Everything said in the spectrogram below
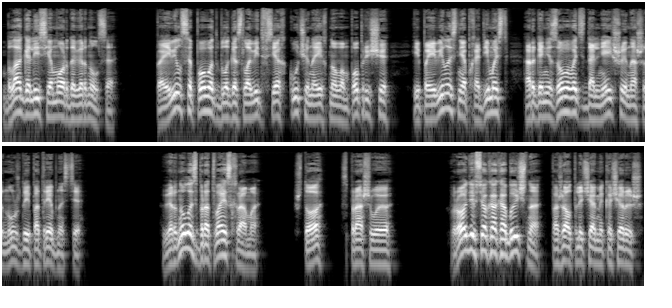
Благо лисья морда вернулся. Появился повод благословить всех кучи на их новом поприще, и появилась необходимость организовывать дальнейшие наши нужды и потребности. Вернулась братва из храма. «Что?» – спрашиваю. «Вроде все как обычно», – пожал плечами Кочерыш.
